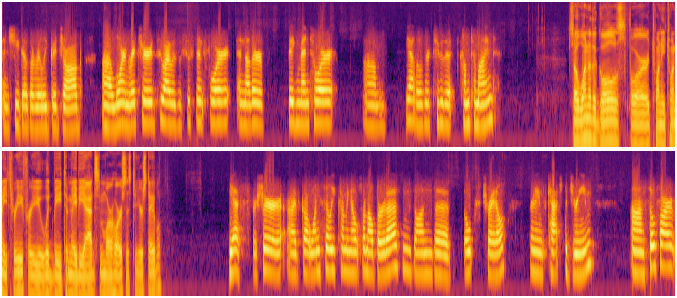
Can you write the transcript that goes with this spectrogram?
and she does a really good job. Uh, Lorne Richards, who I was assistant for, another big mentor. Um, yeah, those are two that come to mind. So one of the goals for 2023 for you would be to maybe add some more horses to your stable. Yes, for sure. I've got one filly coming out from Alberta who's on the Oaks Trail. Her name's Catch the Dream. Um, so far,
